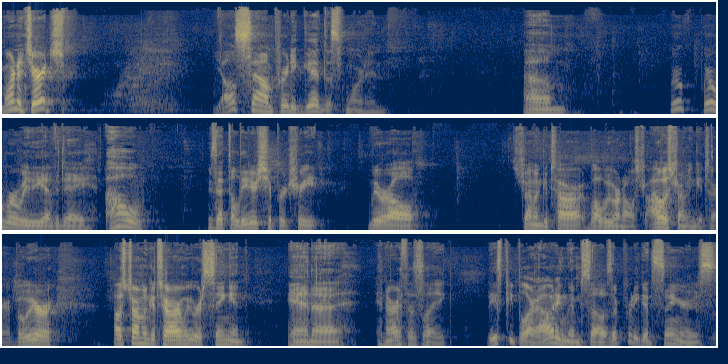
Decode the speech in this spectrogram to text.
Morning, church. Morning. Y'all sound pretty good this morning. Um, where, where were we the other day? Oh, it was at the leadership retreat. We were all strumming guitar. Well, we weren't all. I was strumming guitar, but we were. I was strumming guitar and we were singing, and uh, and Artha's like, "These people are outing themselves. They're pretty good singers."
